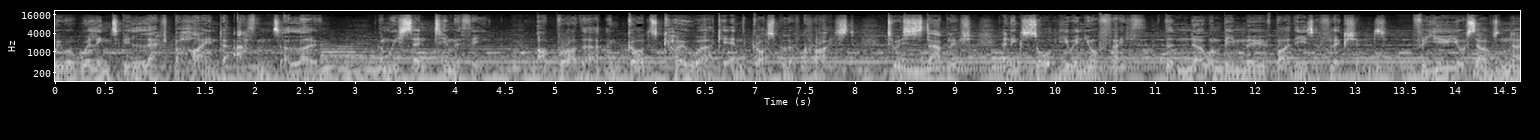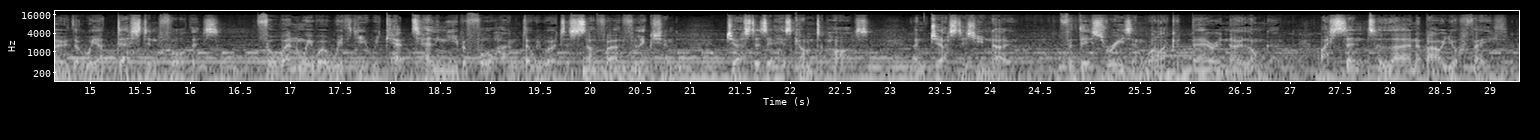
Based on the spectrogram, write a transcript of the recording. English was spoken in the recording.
we were willing to be left behind at Athens alone, and we sent Timothy, our brother and God's co worker in the gospel of Christ, to establish and exhort you in your faith, that no one be moved by these afflictions. For you yourselves know that we are destined for this. For when we were with you, we kept telling you beforehand that we were to suffer affliction, just as it has come to pass, and just as you know. For this reason, while I could bear it no longer, I sent to learn about your faith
